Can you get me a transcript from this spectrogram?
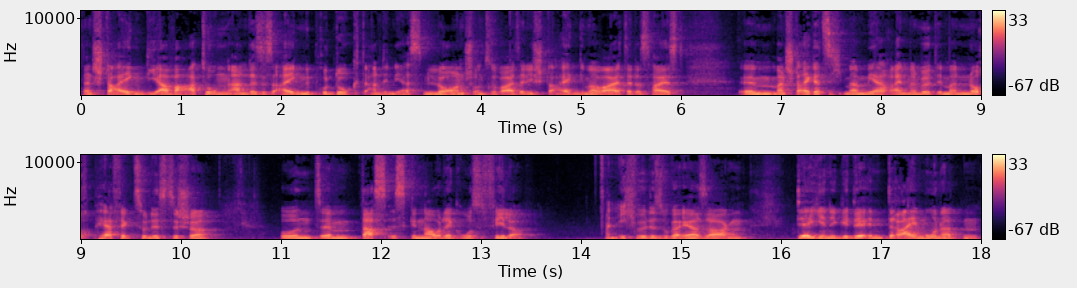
dann steigen die Erwartungen an dieses eigene Produkt, an den ersten Launch und so weiter, die steigen immer weiter. Das heißt, ähm, man steigert sich immer mehr rein, man wird immer noch perfektionistischer und ähm, das ist genau der große Fehler. Und ich würde sogar eher sagen, derjenige, der in drei Monaten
